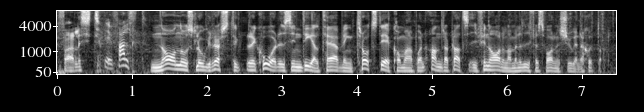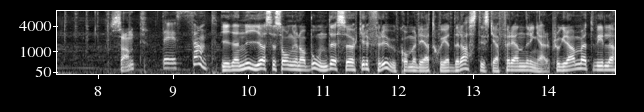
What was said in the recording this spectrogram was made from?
Falskt. Det är falskt. Nano slog röstrekord i sin deltävling. Trots det kom han på en andra plats i finalen av Melodifestivalen 2017. Sant. Det är sant. I den nya säsongen av Bonde söker fru kommer det att ske drastiska förändringar. Programmet vill,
